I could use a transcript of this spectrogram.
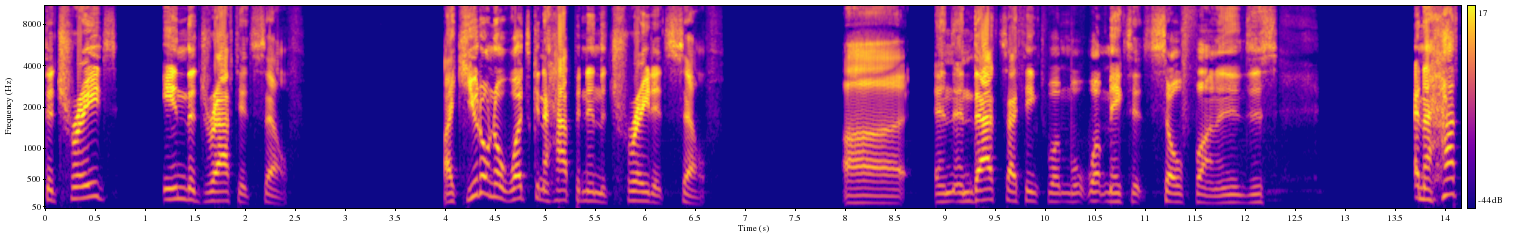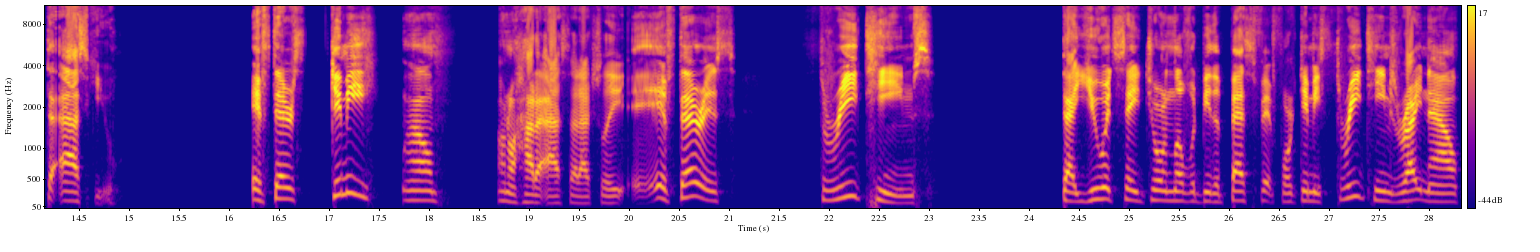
the trades in the draft itself. Like you don't know what's going to happen in the trade itself. Uh, and and that's I think what what makes it so fun, and it just. And I have to ask you, if there's give me well, I don't know how to ask that actually. If there is three teams that you would say Jordan Love would be the best fit for, give me three teams right now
